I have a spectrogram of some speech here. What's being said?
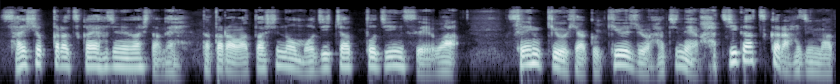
最初から使い始めましたね。だから私の文字チャット人生は、1998年8月から始まっ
